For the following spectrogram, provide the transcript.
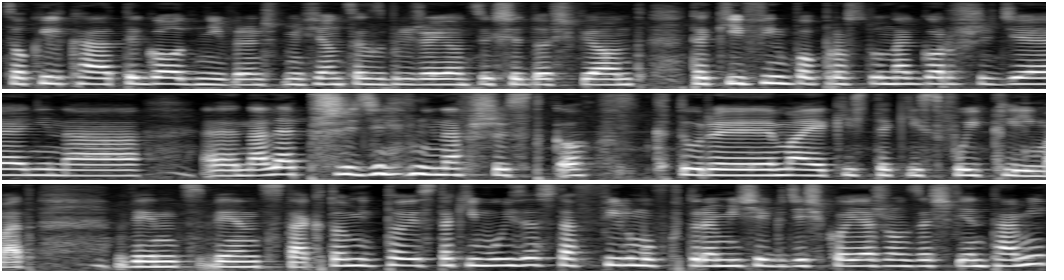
co kilka tygodni, wręcz w miesiącach zbliżających się do świąt. Taki film po prostu na gorszy dzień, na, e, na lepszy dzień, na wszystko, który ma jakiś taki swój klimat. Więc, więc tak, to, to jest taki mój zestaw filmów, które mi się gdzieś kojarzą ze świętami.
